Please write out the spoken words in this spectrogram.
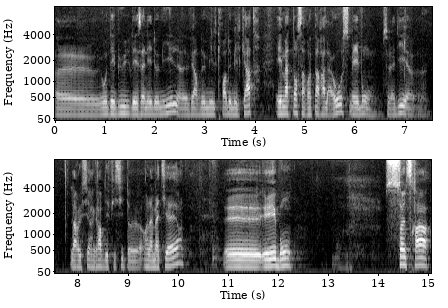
au début des années 2000, vers 2003-2004, et maintenant ça repart à la hausse, mais bon, cela dit, la Russie a un grave déficit en la matière, et bon, ce ne sera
